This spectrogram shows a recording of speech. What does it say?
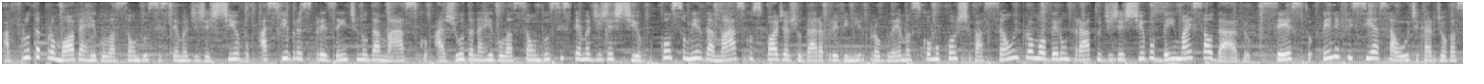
a fruta promove a regulação do sistema digestivo. As fibras presentes no damasco ajuda na regulação do sistema digestivo. Consumir damascos pode ajudar a prevenir problemas como constipação e promover um trato digestivo bem mais saudável. Sexto, beneficia a saúde cardiovascular.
